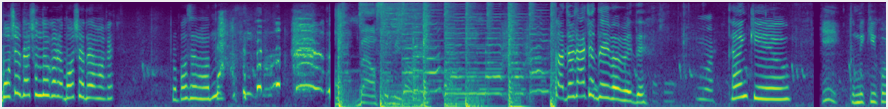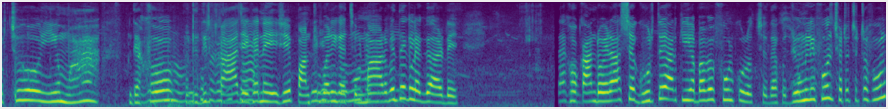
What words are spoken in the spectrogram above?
বসে দে সুন্দর করে বসে দে আমাকে। প্রপোজের মধ্যে। লজ্জা আছে দে এইভাবে দে। থ্যাংক ইউ তুমি কি করছ? ইয়ে মা দেখো দিদির কাজ এখানে এসে পান সুপারি খাচ্ছে। মারবে দেখলে গার্ডে। দেখো কাণ্ড এরা আসছে ঘুরতে আর কীভাবে ফুল কুড়োচ্ছে। দেখো জঙ্গলি ফুল ছোট ছোট ফুল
